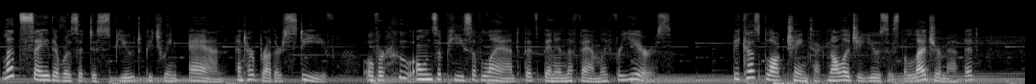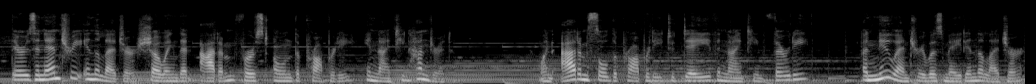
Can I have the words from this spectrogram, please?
Let's say there was a dispute between Anne and her brother Steve over who owns a piece of land that's been in the family for years. Because blockchain technology uses the ledger method, there is an entry in the ledger showing that Adam first owned the property in 1900. When Adam sold the property to Dave in 1930, a new entry was made in the ledger,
